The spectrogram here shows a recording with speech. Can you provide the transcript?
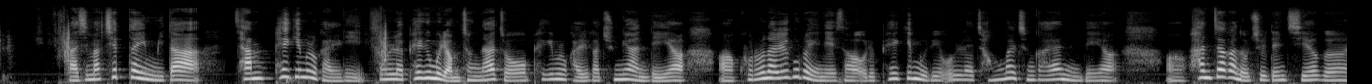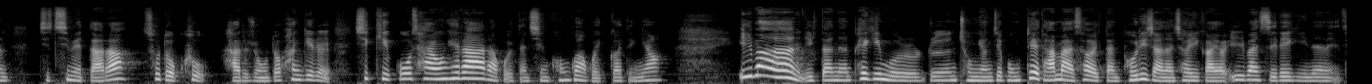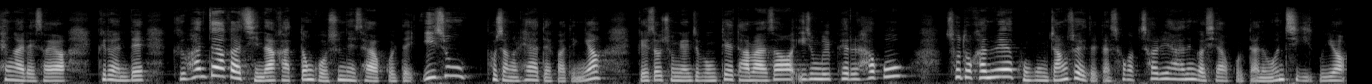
마지막 챕터입니다. 3. 폐기물 관리. 원래 폐기물이 엄청나죠. 폐기물 관리가 중요한데요. 어, 코로나19로 인해서 우리 폐기물이 원래 정말 증가하였는데요. 어, 환자가 노출된 지역은 지침에 따라 소독 후 하루 정도 환기를 시키고 사용해라 라고 일단 지금 권고하고 있거든요. 일반 일단은 폐기물은 종량제 봉투에 담아서 일단 버리잖아요. 저희가요. 일반 쓰레기는 생활에서요. 그런데 그 환자가 지나갔던 곳은 해서였고 일단 이중 포장을 해야 되거든요. 그래서 종량제 봉투에 담아서 이중 밀폐를 하고 소독한 후에 공공장소에 일단 소각 처리하는 것이 하고 일단은 원칙이고요.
